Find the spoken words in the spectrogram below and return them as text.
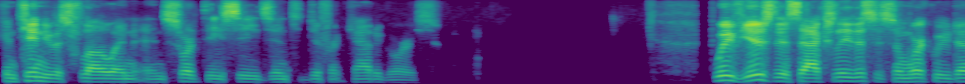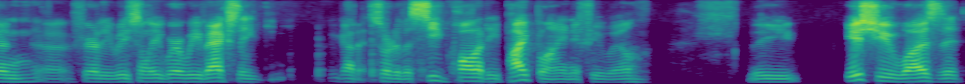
continuous flow and and sort these seeds into different categories. We've used this actually. This is some work we've done uh, fairly recently, where we've actually got a sort of a seed quality pipeline, if you will. The issue was that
